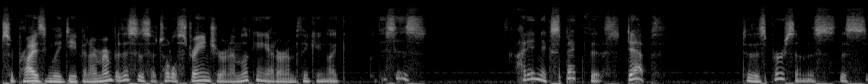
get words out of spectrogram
surprisingly deep. And I remember this is a total stranger, and I'm looking at her and I'm thinking like, this is I didn't expect this depth to this person, this this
